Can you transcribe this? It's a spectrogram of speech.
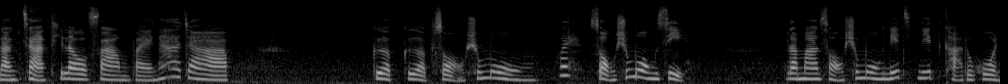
หลังจากที่เราฟาร์มไปน่าจะเกือบเกือบสองชั่วโมง เฮ้ยสองชั่วโมงสิ ประมาณสองชั่วโมงนิดนิดค่ะทุกคน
